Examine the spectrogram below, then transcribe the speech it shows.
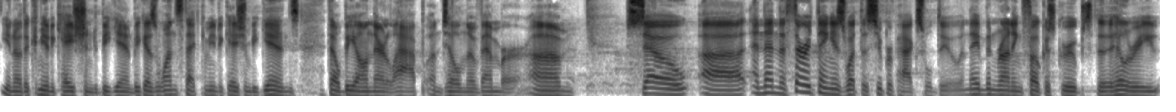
you know the communication to begin because once that communication begins they'll be on their lap until november. Um, so, uh, and then the third thing is what the super PACs will do. And they've been running focus groups. The Hillary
